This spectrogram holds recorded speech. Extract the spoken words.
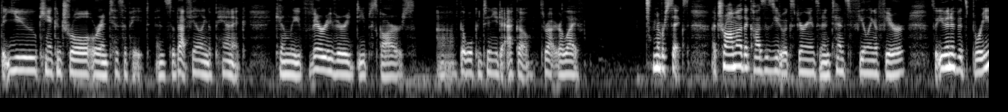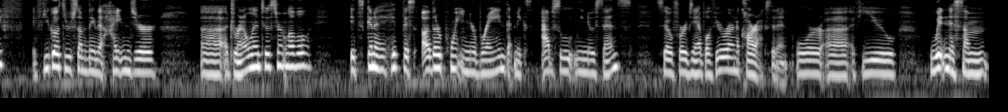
that you can't control or anticipate. And so that feeling of panic can leave very, very deep scars uh, that will continue to echo throughout your life. Number six, a trauma that causes you to experience an intense feeling of fear. So even if it's brief, if you go through something that heightens your uh, adrenaline to a certain level, it's going to hit this other point in your brain that makes absolutely no sense. So, for example, if you're in a car accident or uh, if you witness some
